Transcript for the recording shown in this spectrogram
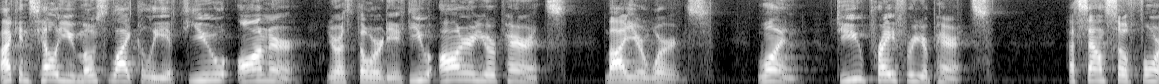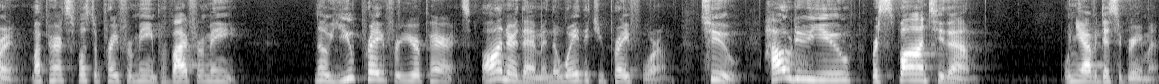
I can tell you most likely if you honor your authority, if you honor your parents by your words. One, do you pray for your parents? That sounds so foreign. My parents are supposed to pray for me and provide for me. No, you pray for your parents. Honor them in the way that you pray for them. Two, how do you respond to them when you have a disagreement?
